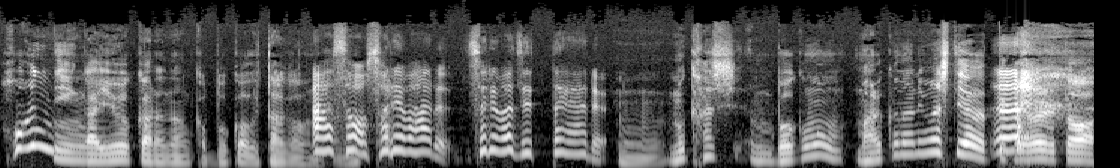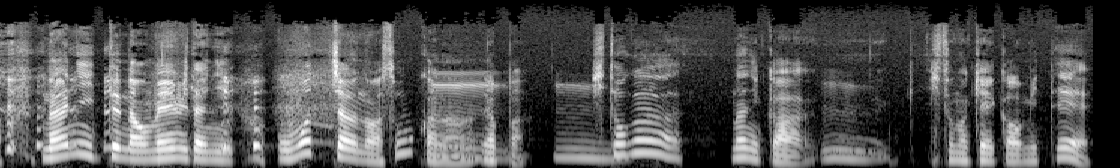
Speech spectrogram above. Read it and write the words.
本人が言うからなんか僕は疑うあそうそれはある。それは絶対ある。うん、昔うん僕も丸くなりましたよって言われると 何言ってんだおめえみたいに思っちゃうのはそうかな、うん。やっぱうん。人が何かうん人の経過を見て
